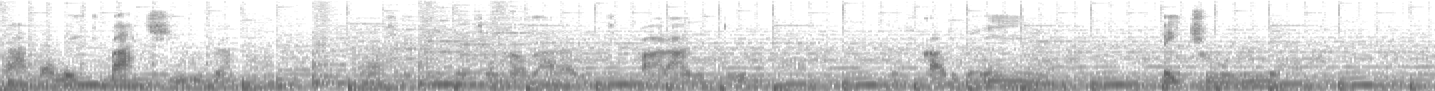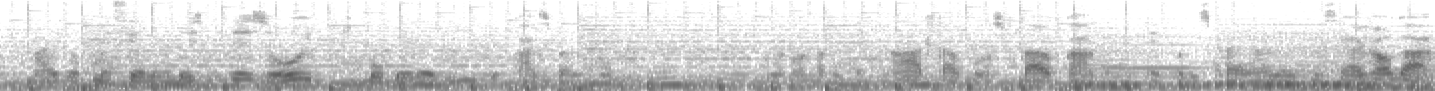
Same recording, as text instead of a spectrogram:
tava até meio que batido já. Né? Acho que eu tinha jogado, tinha parado e tudo. Tinha ficado bem pay to win, né? Mas eu comecei ali em 2018, de bobeira ali, eu ficava esperando eu voltava internado, ficava no hospital, eu ficava um tempo ali esperando e comecei a jogar.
